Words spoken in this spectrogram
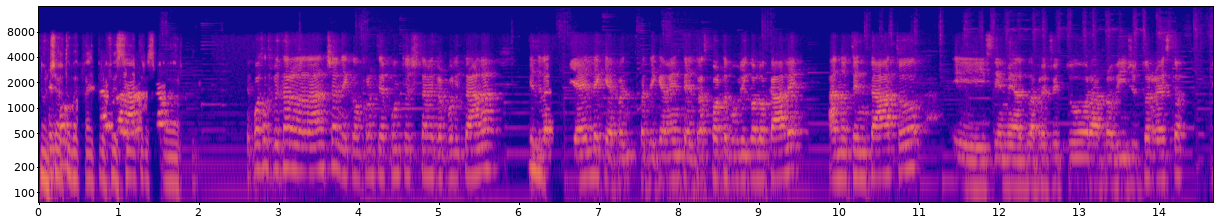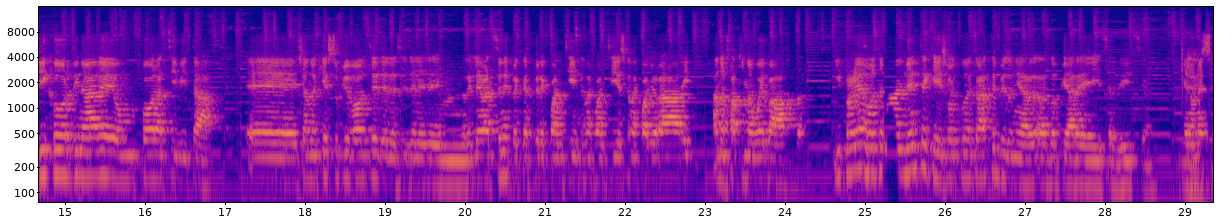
non certo per fare il professore di trasporti. Se posso aspettare una lancia nei confronti appunto della città metropolitana e mm. della CPL, che è praticamente il trasporto pubblico locale, hanno tentato, insieme alla prefettura, provincia e tutto il resto, di coordinare un po' l'attività. Eh, ci hanno chiesto più volte delle, delle, delle rilevazioni per capire quanti entrano, quanti escono, a quali orari, hanno fatto una web app Il problema molto probabilmente è che su alcune tratte bisogna raddoppiare il servizio, che Eh, non è sì,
